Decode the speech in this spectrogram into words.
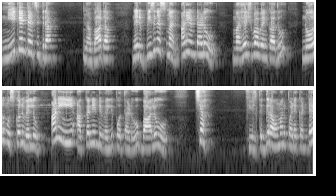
నీకేం తెలిసిద్రా? నా బాధ. నేను బిజినెస్ మ్యాన్ అని అంటాడు. మహేష్ బాబు ఏం కాదు. నోరు మూసుకొని వెళ్ళు అని అక్కడి నుండి వెళ్ళిపోతాడు బాలు. ఛ! వీళ్ళ దగ్గర అవమానపడే కంటే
